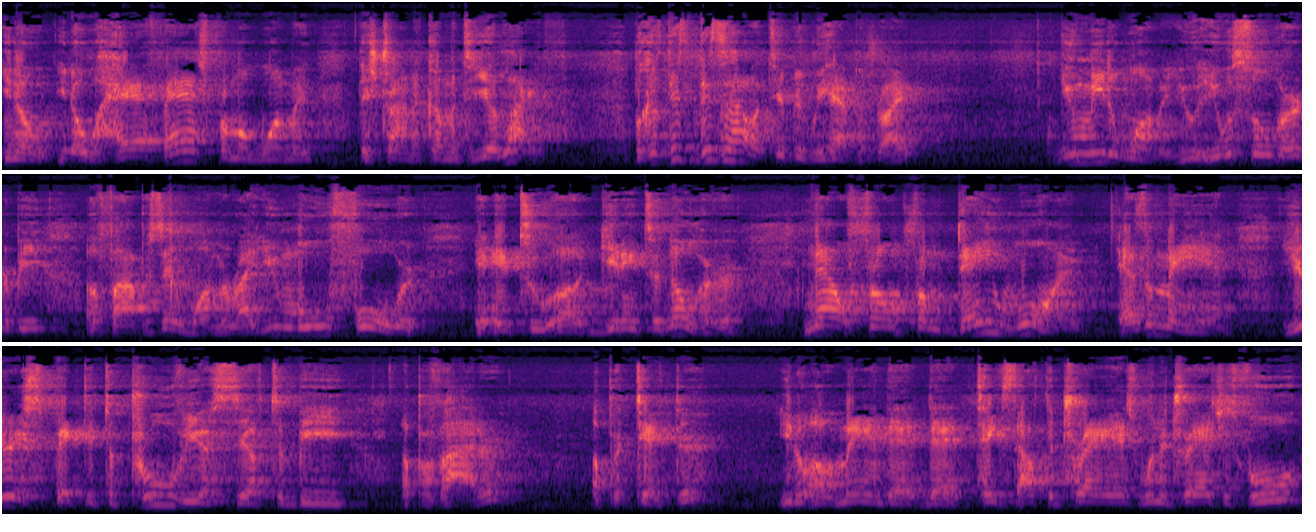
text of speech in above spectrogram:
you know, you know, half-ass from a woman that's trying to come into your life. Because this, this is how it typically happens, right? You meet a woman, you, you assume her to be a 5% woman, right? You move forward into uh, getting to know her. Now, from, from day one, as a man, you're expected to prove yourself to be a provider, a protector, you know, a man that, that takes out the trash when the trash is full.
